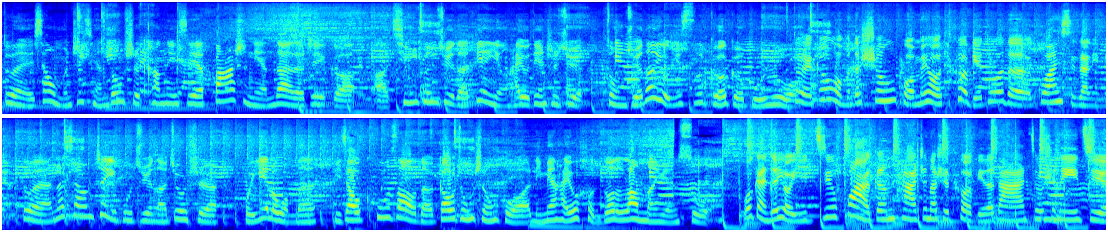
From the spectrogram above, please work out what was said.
对，像我们之前都是看那些八十年代的这个呃青春剧的电影还有电视剧，总觉得有一丝格格不入。对，跟我们的生活没有特别多的关系在里面。对，那像这一部剧呢，就是回忆了我们比较枯燥的高中生活，里面还有很多的浪漫元素。我感觉有一句话跟他真的是特别的搭，就是那一句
